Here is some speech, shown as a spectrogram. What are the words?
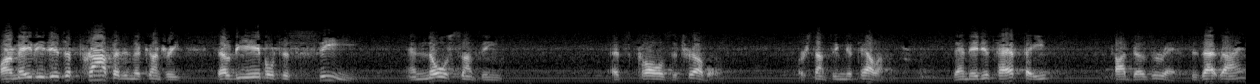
Or maybe it is a prophet in the country that'll be able to see and know something that's caused the trouble or something to tell them. Then they just have faith. God does the rest. Is that right?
